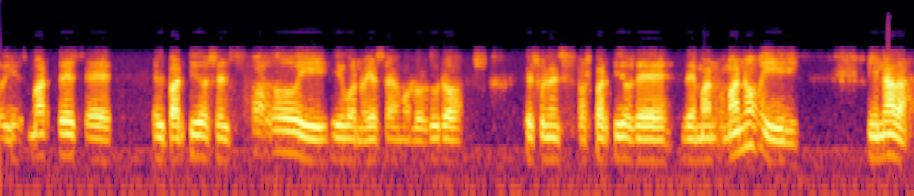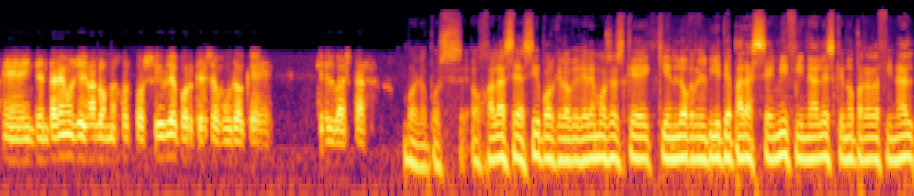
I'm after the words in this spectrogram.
hoy es martes, eh, el partido es el sábado y, y, bueno, ya sabemos los duros que suelen ser los partidos de, de mano a mano y, y nada, eh, intentaremos llegar lo mejor posible porque seguro que, que él va a estar. Bueno, pues ojalá sea así, porque lo que queremos es que quien logre el billete para semifinales, que no para la final,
